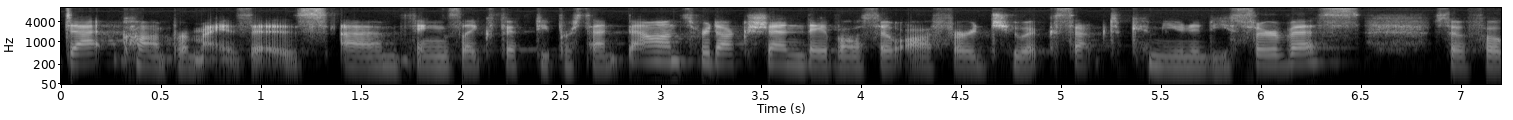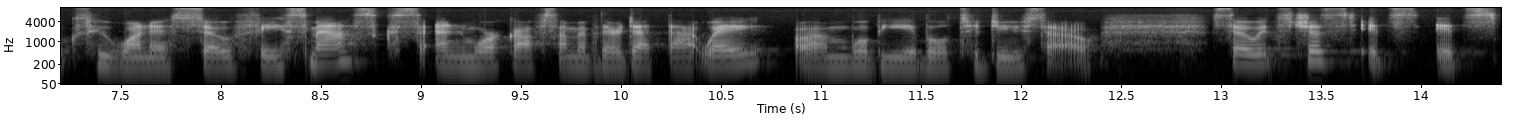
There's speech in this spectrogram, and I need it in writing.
debt compromises, um, things like 50% balance reduction. They've also offered to accept community service. So, folks who want to sew face masks and work off some of their debt that way um, will be able to do so. So, it's just, it's, it's,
